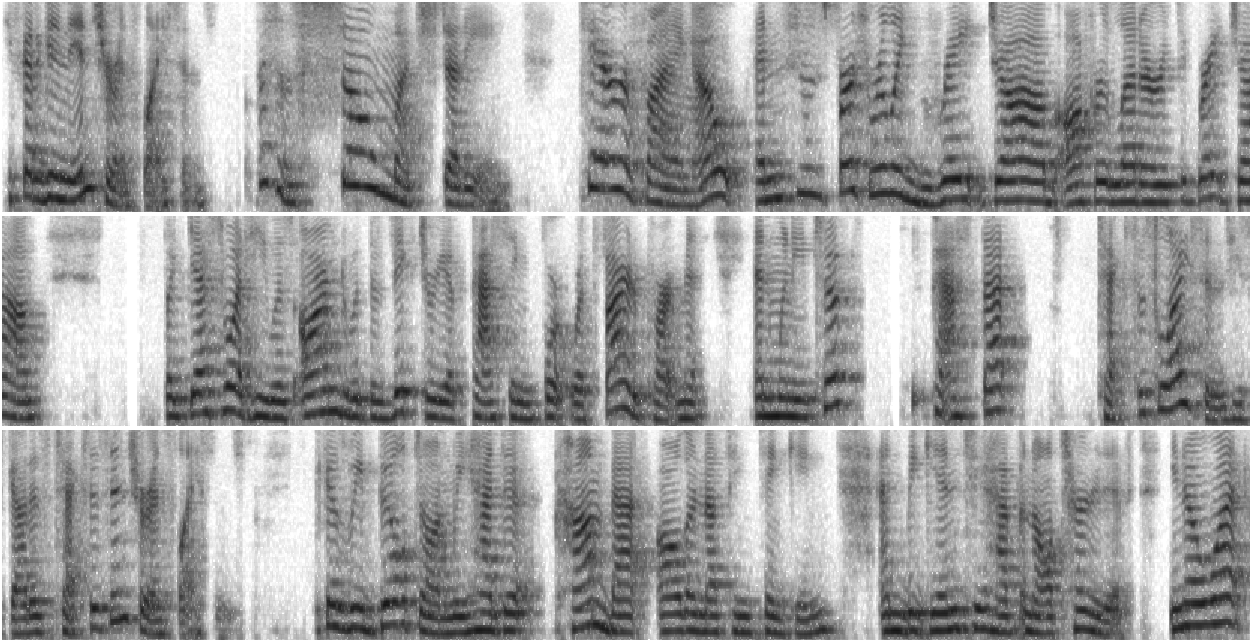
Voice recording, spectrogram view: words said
He's got to get an insurance license. This is so much studying terrifying. Oh, and this is his first really great job offer letter. It's a great job. But guess what? He was armed with the victory of passing Fort Worth Fire Department. And when he took, he passed that Texas license. He's got his Texas insurance license because we built on, we had to combat all or nothing thinking and begin to have an alternative. You know what?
